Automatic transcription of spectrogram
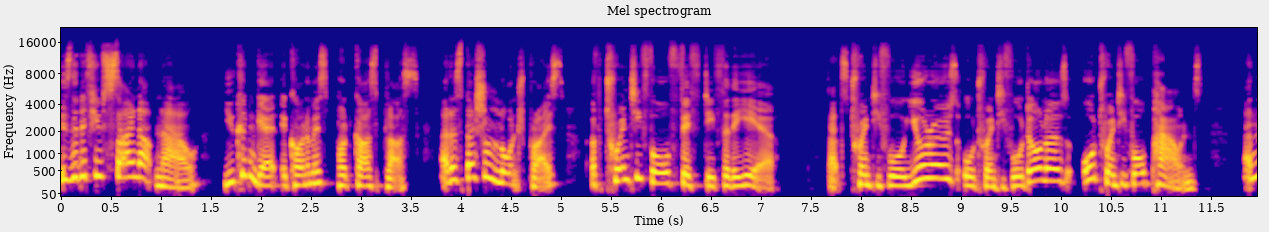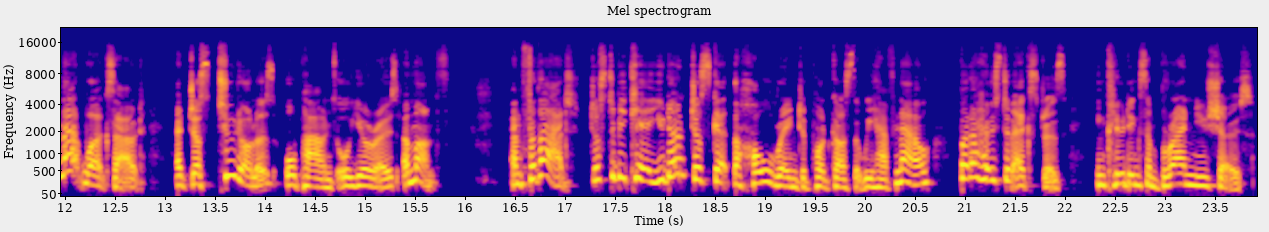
is that if you sign up now, you can get Economist Podcast Plus at a special launch price of $24.50 for the year. That's 24 euros or $24 or 24 pounds. And that works out at just $2 or pounds or euros a month. And for that, just to be clear, you don't just get the whole range of podcasts that we have now, but a host of extras, including some brand new shows.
